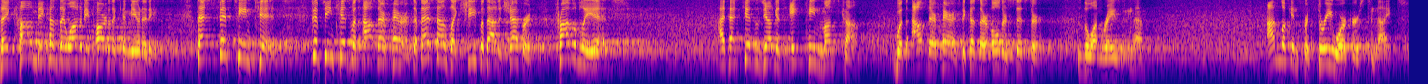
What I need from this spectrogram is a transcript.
They come because they want to be part of the community. That's 15 kids. 15 kids without their parents. If that sounds like sheep without a shepherd, probably is. I've had kids as young as 18 months come without their parents because their older sister is the one raising them. I'm looking for three workers tonight.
